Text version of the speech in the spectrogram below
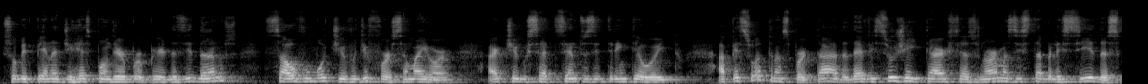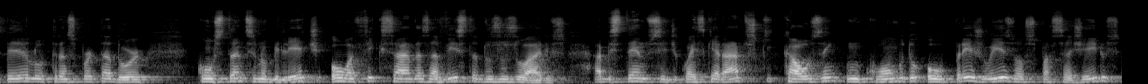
sob pena de responder por perdas e danos, salvo motivo de força maior. Artigo 738. A pessoa transportada deve sujeitar-se às normas estabelecidas pelo transportador constantes no bilhete ou afixadas à vista dos usuários, abstendo-se de quaisquer atos que causem incômodo ou prejuízo aos passageiros,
